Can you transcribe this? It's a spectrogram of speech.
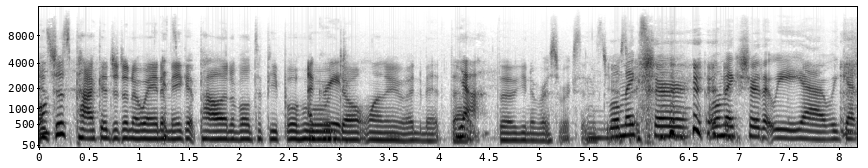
It's just packaged in a way to make it palatable to people who Agreed. don't want to admit that Yeah. the universe works in mysterious We'll make sure we'll make sure that we yeah we get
